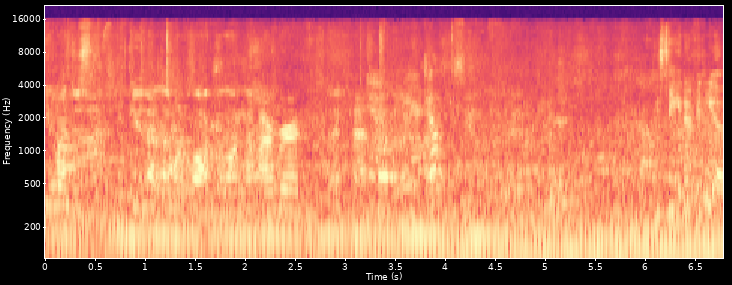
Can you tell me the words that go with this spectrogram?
You want to just do that little walk along the harbor Like, Yeah, there you go. He's taking a video.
